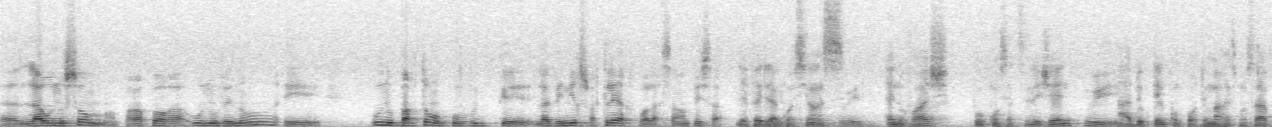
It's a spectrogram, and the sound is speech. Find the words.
euh, là où nous sommes par rapport à où nous venons et où nous partons pour que l'avenir soit clair. Voilà, c'est un peu ça. L'effet de la conscience, un ouvrage pour conscientiser les jeunes à adopter un comportement responsable,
